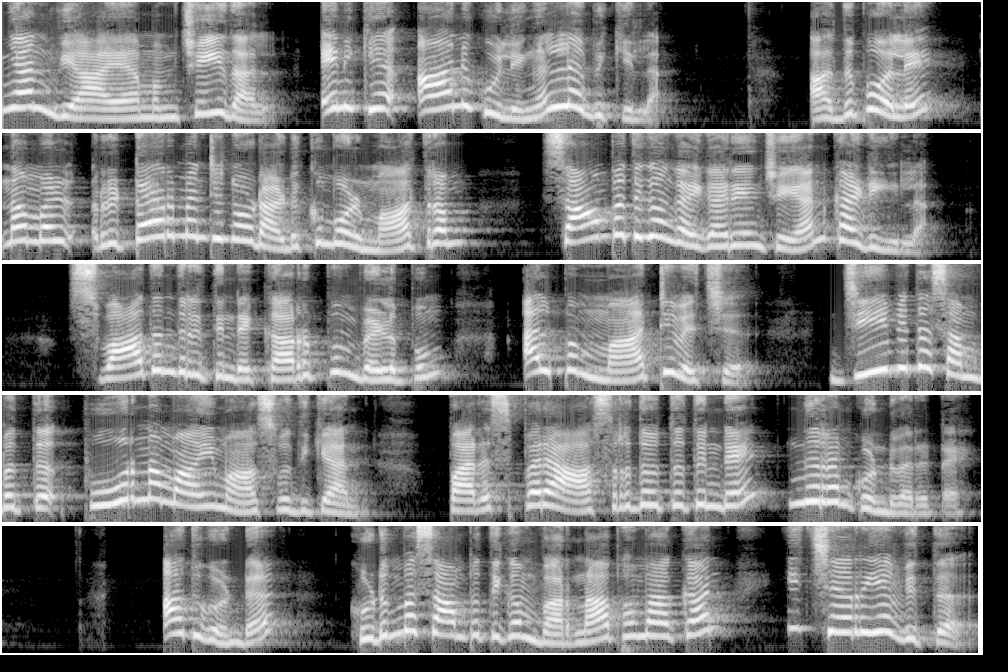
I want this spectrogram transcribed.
ഞാൻ വ്യായാമം ചെയ്താൽ എനിക്ക് ആനുകൂല്യങ്ങൾ ലഭിക്കില്ല. അതുപോലെ നമ്മൾ റിട്ടയർമെന്റിനോട് അടുക്കുമ്പോൾ മാത്രം സാമ്പത്തികം കൈകാര്യം ചെയ്യാൻ കഴിയില്ല. സ്വാതന്ത്ര്യത്തിന്റെ കറുപ്പും വെളുപ്പും അല്പം മാറ്റിവെച്ച് ജീവിത സമ്പത്ത് പൂർണമായും ആസ്വദിക്കാൻ പരസ്പര ആശ്രിതത്വത്തിന്റെ നിറം കൊണ്ടുവരട്ടെ. അതുകൊണ്ട് കുടുംബ സാമ്പത്തികം വർണാഭമാക്കാൻ ഈ ചെറിയ വിത്ത്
